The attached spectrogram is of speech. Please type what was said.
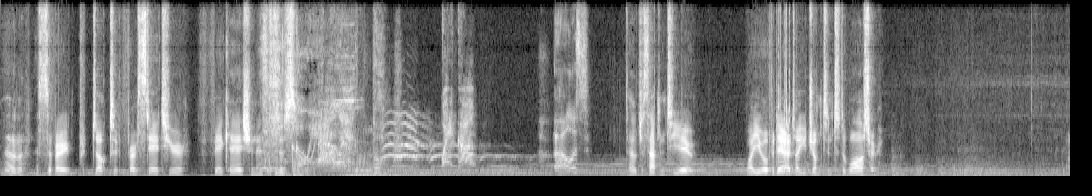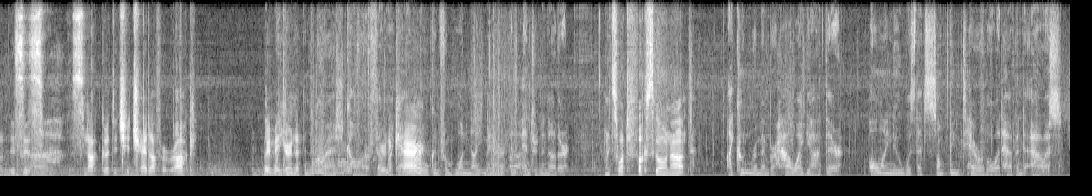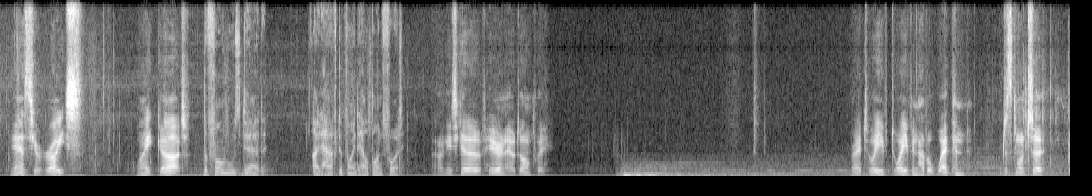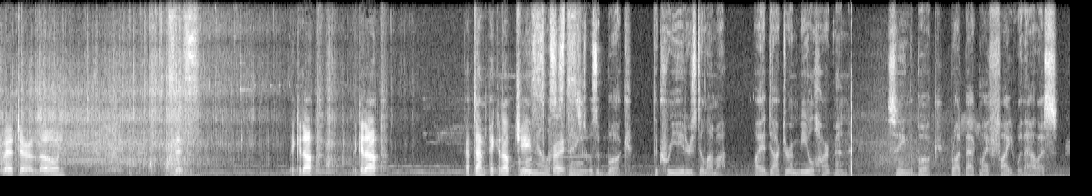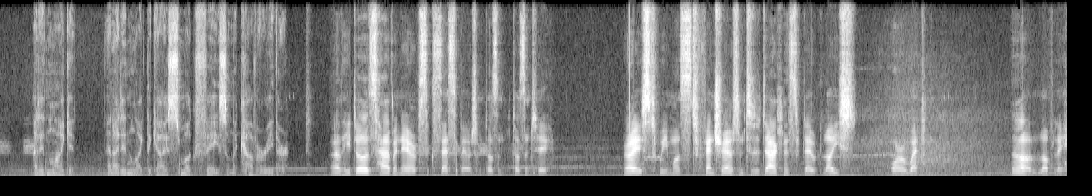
Oh, this is a very productive first day to your vacation, isn't it? Alice? What the hell just happened to you? Why are you over there? I thought you jumped into the water. Oh, this is this is not good. Did you tread off a rock? Wait a minute, you're in a. In the crashed car felt in a like I car? had woken from one nightmare and entered another. Wait, so what the fuck's going on? I couldn't remember how I got there. All I knew was that something terrible had happened to Alice. Yes, you're right. My god. The phone was dead. I'd have to find help on foot. We need to get out of here now, don't we? Right, do I, do I even have a weapon? I'm just going to go out there alone. What's this? Pick it up. Pick it up. God damn, pick it up. Jesus Among Alice's Christ. things was a book, The Creator's Dilemma, by a Dr. Emil Hartman. Seeing the book brought back my fight with Alice. I didn't like it, and I didn't like the guy's smug face on the cover either. Well, he does have an air of success about him, doesn't doesn't he? Right, we must venture out into the darkness without light or a weapon. Oh, lovely.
